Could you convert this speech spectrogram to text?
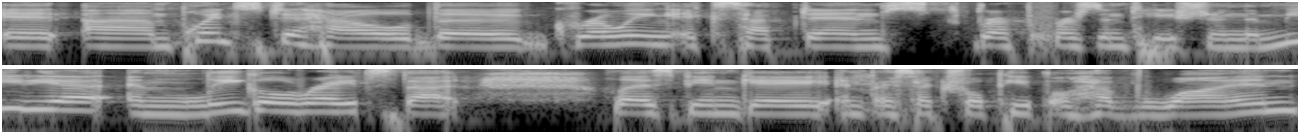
it um, points to how the growing acceptance, representation in the media, and legal rights that lesbian, gay, and bisexual people have won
